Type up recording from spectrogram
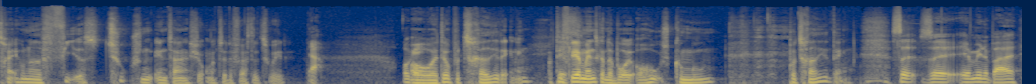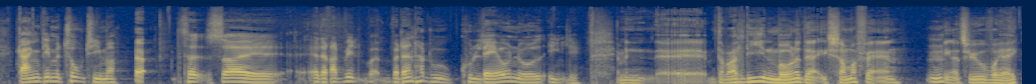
380.000 interaktioner til det første tweet. Okay, Og øh, det var på tredje dagen. Ikke? Og det er Yes. flere mennesker, der bor i Aarhus Kommune. På tredje dagen. så, så jeg mener bare, gange det med to timer, Ja. så, så øh, er det ret vildt. Hvordan har du kunne lave noget egentlig? Jamen, øh, der var lige en måned der i sommerferien, Mm. mm. 21, hvor jeg ikke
